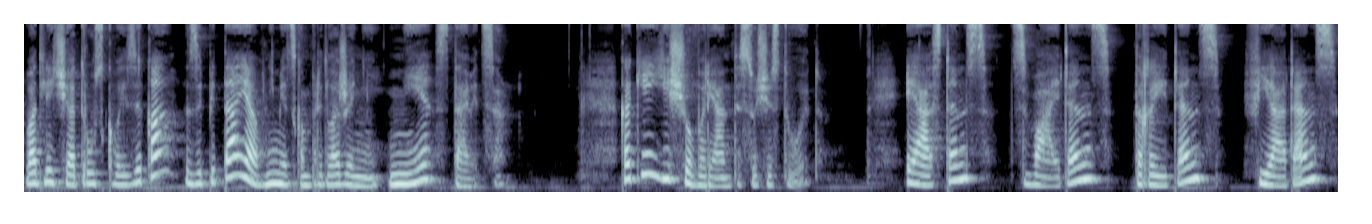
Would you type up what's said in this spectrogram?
В отличие от русского языка, запятая в немецком предложении не ставится. Какие еще варианты существуют? Erstens, zweitens, drittens, viertens,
